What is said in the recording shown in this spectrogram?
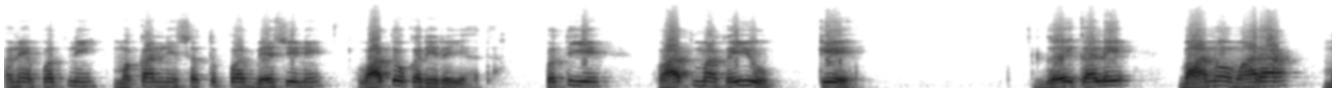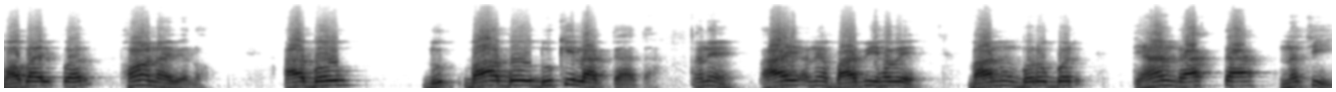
અને પત્ની મકાનની છત પર બેસીને વાતો કરી રહ્યા હતા. પતિએ વાતમાં કહ્યું કે ગઈકાલે બાનો મારા મોબાઈલ પર ફોન આવેલો. આ બહુ દુઃખ, બા બહુ દુઃખી લાગતા હતા અને ભાઈ અને ભાભી હવે બાનું બરોબર ધ્યાન રાખતા નથી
